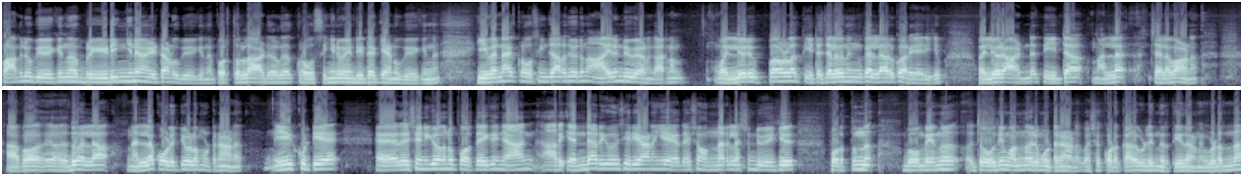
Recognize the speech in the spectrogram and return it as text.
ഫാമിൽ ഉപയോഗിക്കുന്നത് ബ്രീഡിങ്ങിനായിട്ടാണ് ഉപയോഗിക്കുന്നത്. പുറത്തുള്ള ആടുകൾക്ക് ക്രോസിങ്ങിന് വേണ്ടിയിട്ടൊക്കെയാണ് ഉപയോഗിക്കുന്നത്. ഇവനെ ക്രോസിംഗ് ചാർജ് വരുന്ന ആയിരം രൂപയാണ്. കാരണം വലിയൊരു ഇപ്പോൾ ഉള്ള തീറ്റ ചിലവ് നിങ്ങൾക്ക് എല്ലാവർക്കും അറിയായിരിക്കും. വലിയൊരു ആടിന്റെ തീറ്റ നല്ല ചിലവാണ്. അപ്പോൾ അതുമല്ല നല്ല ക്വാളിറ്റിയുള്ള മുട്ടനാണ്. ഈ കുട്ടിയെ ഏകദേശം എനിക്ക് തോന്നുന്നു പുറത്തേക്ക് ഞാൻ അറി എന്റെ അറിവ് ശരിയാണെങ്കിൽ ഏകദേശം ഒന്നര ലക്ഷം രൂപയ്ക്ക് പുറത്തുനിന്ന് ബോംബെയിൽ നിന്ന് ചോദ്യം വന്ന ഒരു മുട്ടനാണ്. പക്ഷേ കൊടുക്കാതെ പുള്ളി നിർത്തിയതാണ്. ഇവിടെ നിന്ന്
